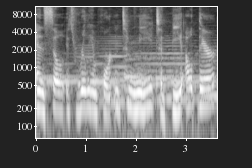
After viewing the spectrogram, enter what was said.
And so it's really important to me to be out there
